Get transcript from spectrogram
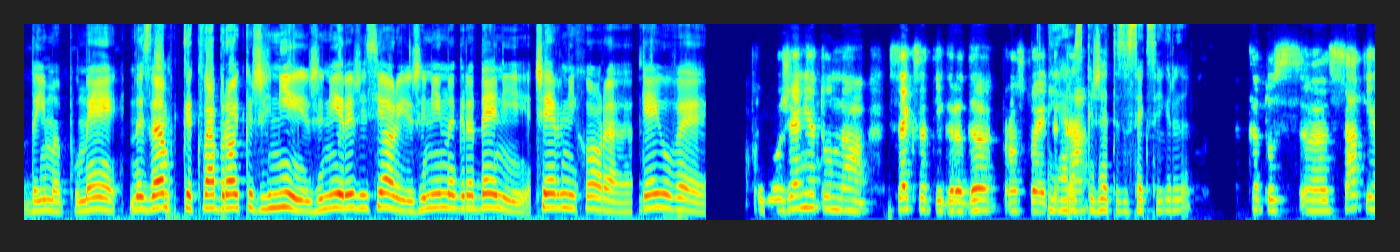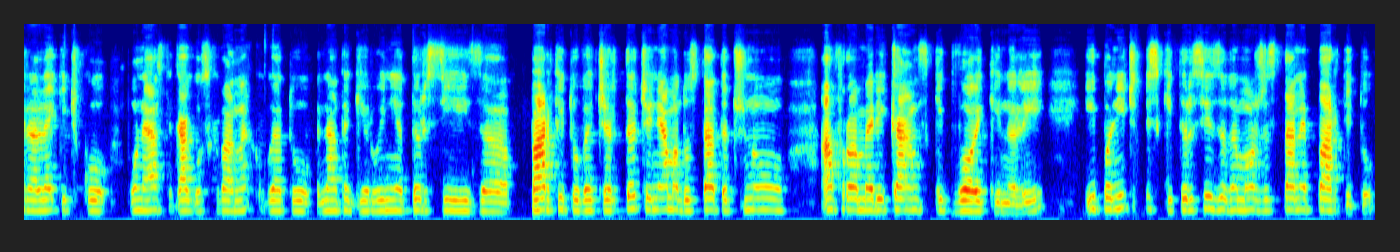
да има поне, не знам каква бройка жени, жени режисьори, жени наградени, черни хора, гейове, продължението на сексът и града просто е така. Я разкажете за секса и града. Като сатира лекичко, поне аз така го схванах, когато едната героиня търси за партито вечерта, че няма достатъчно афроамерикански двойки, нали? И панически търси, за да може да стане партито.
